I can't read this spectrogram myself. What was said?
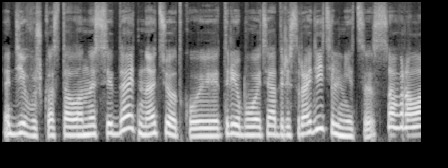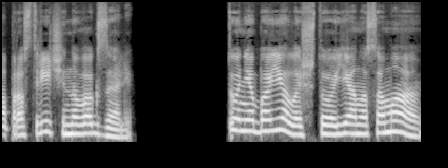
девушка стала наседать на тетку и требовать адрес родительницы, соврала про встречи на вокзале. Тоня боялась, что Яна сама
